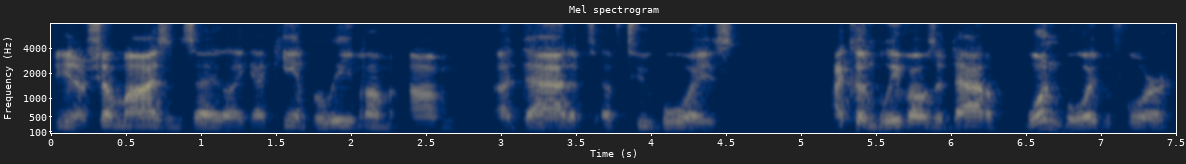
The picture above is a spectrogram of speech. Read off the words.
you know shut my eyes and say like I can't believe I'm I'm a dad of, of two boys. I couldn't believe I was a dad of one boy before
